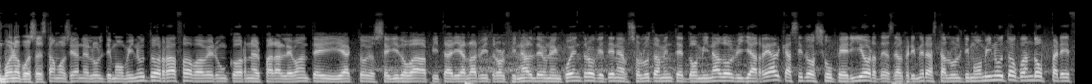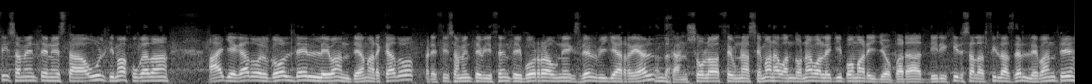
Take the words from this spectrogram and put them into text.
Bueno, pues estamos ya en el último minuto. Rafa va a haber un córner para el Levante y acto seguido va a pitar ya el árbitro al final de un encuentro que tiene absolutamente dominado el Villarreal, que ha sido superior desde el primer hasta el último minuto, cuando precisamente en esta última jugada ha llegado el gol del Levante. Ha marcado precisamente Vicente Iborra, un ex del Villarreal. Tan solo hace una semana abandonaba el equipo amarillo para dirigirse a las filas del Levante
